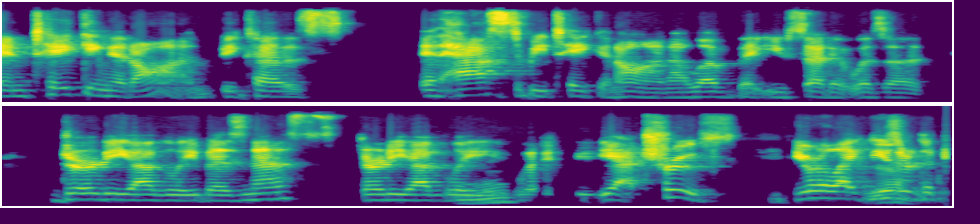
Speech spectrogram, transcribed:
And taking it on because it has to be taken on. I love that you said it was a dirty, ugly business. Dirty, ugly. Mm-hmm. yeah, truth. You were like, these yeah. are the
